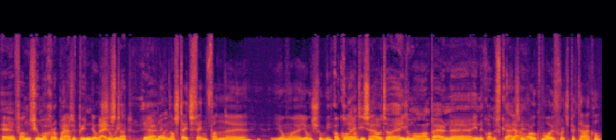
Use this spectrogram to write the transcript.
Hè, van Schumacher op Mazepin bij de Schumi. Start. Ja. Ik ben nog steeds fan van eh jong, jong Schumi. Ook al ja, reed hij zijn ja. auto helemaal aan puin eh, in de kwalificatie. Ja, ook mooi voor het spektakel.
